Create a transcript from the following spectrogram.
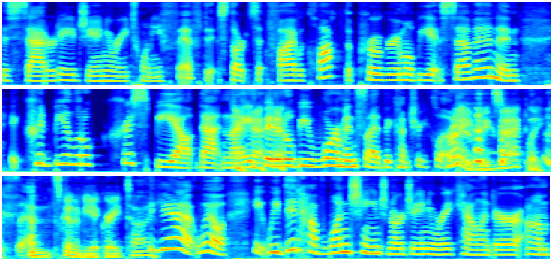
is Saturday, January 25th. It starts at 5 o'clock. The program will be at 7, and it could be a little crispy out that night, but it'll be warm inside the country club. Right, exactly. and it's going to be a great time. Yeah, it will. Hey, we did have one change in our January calendar. Um,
